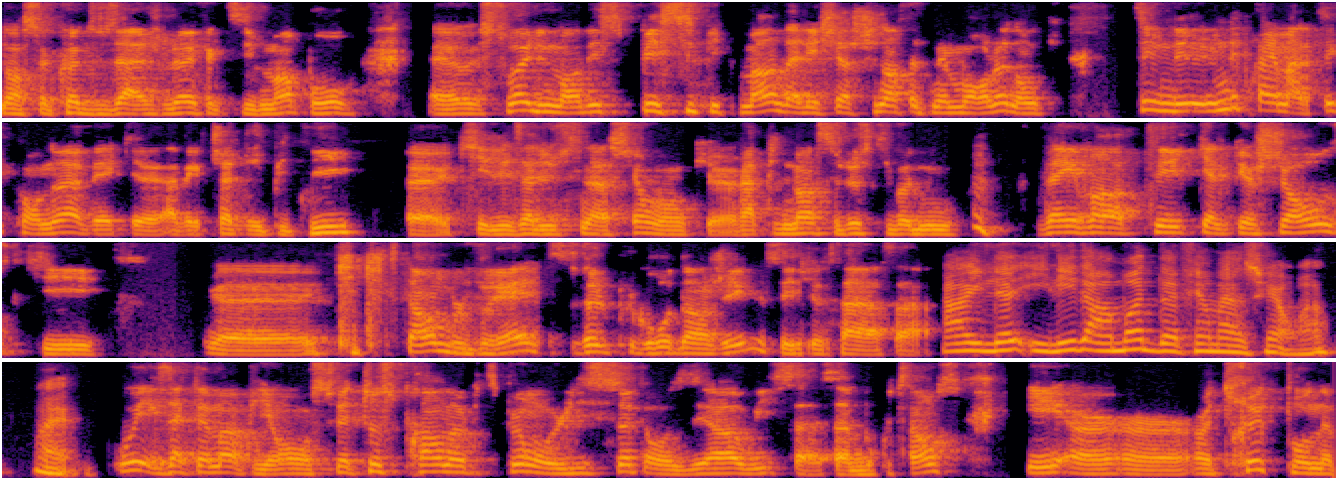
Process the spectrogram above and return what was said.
dans ce cas d'usage-là, effectivement, pour euh, soit lui demander spécifiquement d'aller chercher dans cette mémoire-là. Donc, c'est une, une, des problématiques qu'on a avec euh, avec ChatGPT, qui est les hallucinations. Donc, rapidement, c'est juste qu'il va nous inventer quelque chose qui est euh, qui, semble vrai. C'est ça le plus gros danger, c'est que ça, ça... Ah, il est, il est dans le mode d'affirmation, hein? Ouais. Oui, exactement. Puis on se fait tous prendre un petit peu, on lit ça, puis on se dit ah oui, ça, ça a beaucoup de sens. Et un, un, un truc pour ne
